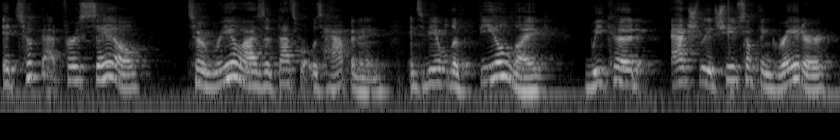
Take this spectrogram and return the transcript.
it took that first sale to realize that that's what was happening and to be able to feel like we could actually achieve something greater,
